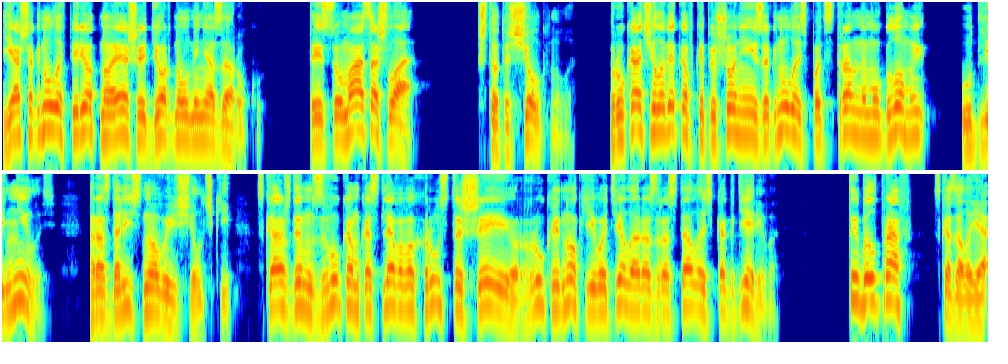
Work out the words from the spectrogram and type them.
Я шагнула вперед, но Эши дернул меня за руку. «Ты с ума сошла?» Что-то щелкнуло. Рука человека в капюшоне изогнулась под странным углом и удлинилась. Раздались новые щелчки. С каждым звуком костлявого хруста шеи, рук и ног его тело разрасталось, как дерево. «Ты был прав», — сказала я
